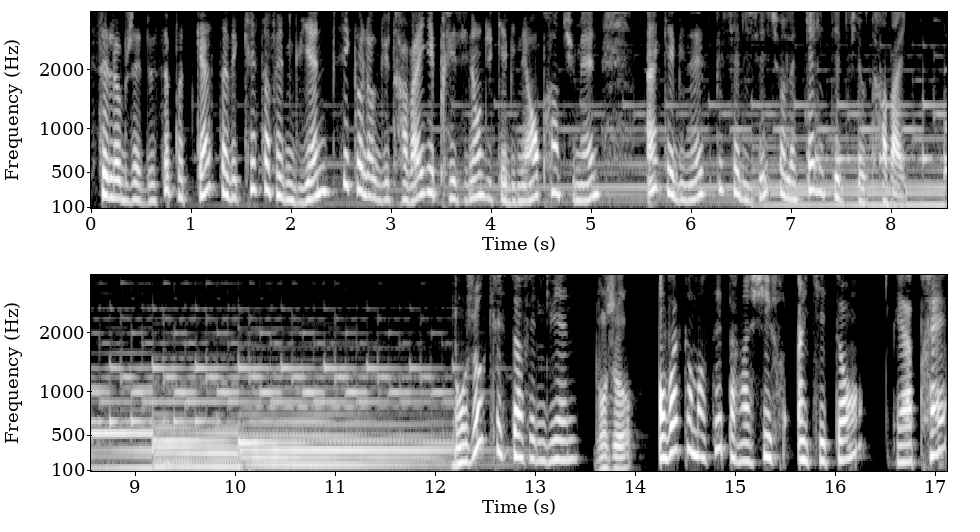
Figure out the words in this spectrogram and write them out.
C'est l'objet de ce podcast avec Christophe Nguyen, psychologue du travail et président du cabinet Empreinte Humaine, un cabinet spécialisé sur la qualité de vie au travail. Bonjour Christophe Nguyen. Bonjour. On va commencer par un chiffre inquiétant et après,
